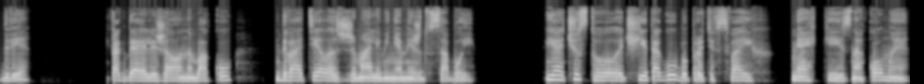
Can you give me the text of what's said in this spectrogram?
две. Когда я лежала на боку, два тела сжимали меня между собой. Я чувствовала чьи-то губы против своих, мягкие и знакомые.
